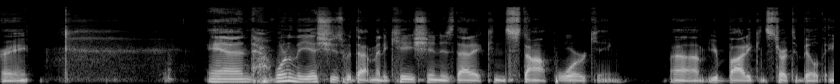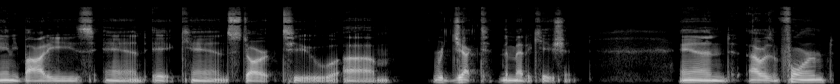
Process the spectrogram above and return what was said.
right? And one of the issues with that medication is that it can stop working. Um, your body can start to build antibodies and it can start to um, reject the medication. And I was informed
